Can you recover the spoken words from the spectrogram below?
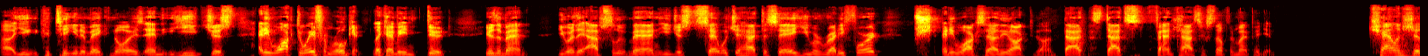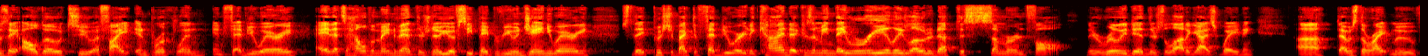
Uh, you continue to make noise, and he just and he walked away from Rogan. Like I mean, dude, you're the man. You are the absolute man. You just said what you had to say. You were ready for it and he walks out of the octagon. That's that's fantastic stuff in my opinion. Challenge Jose Aldo to a fight in Brooklyn in February. Hey, that's a hell of a main event. There's no UFC pay per view in January, so they push it back to February to kind of because I mean they really loaded up this summer and fall. They really did. There's a lot of guys waiting. Uh, that was the right move.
